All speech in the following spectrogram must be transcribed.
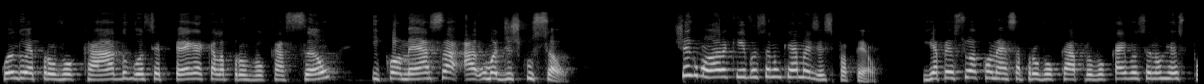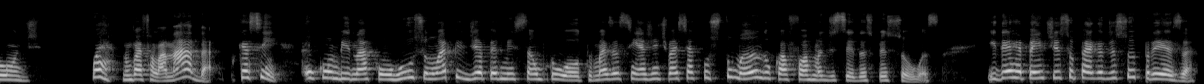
quando é provocado, você pega aquela provocação e começa uma discussão. Chega uma hora que você não quer mais esse papel. E a pessoa começa a provocar, provocar e você não responde. Ué, não vai falar nada? Porque assim, o combinar com o russo não é pedir a permissão para o outro, mas assim, a gente vai se acostumando com a forma de ser das pessoas. E de repente isso pega de surpresa.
